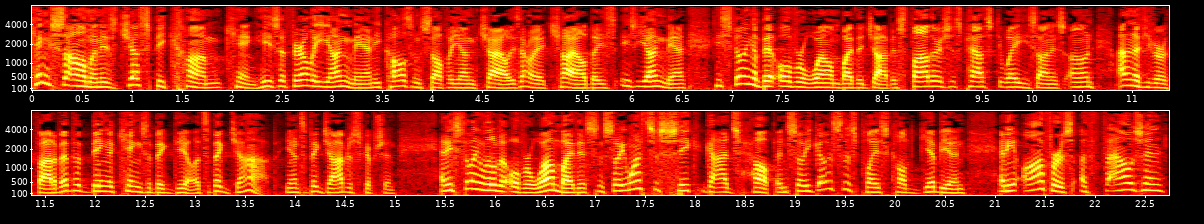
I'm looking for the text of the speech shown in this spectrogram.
King Solomon has just become king. He's a fairly young man. He calls himself a young child. He's not really a child, but he's, he's a young man. He's feeling a bit overwhelmed by the job. His father's just passed away. He's on his own. I don't know if you've ever thought of it, but being a king's a big deal. It's a big job. You know, it's a big job description. And he's feeling a little bit overwhelmed by this, and so he wants to seek God's help. And so he goes to this place called Gibeon, and he offers a thousand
